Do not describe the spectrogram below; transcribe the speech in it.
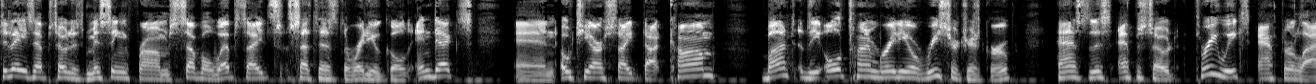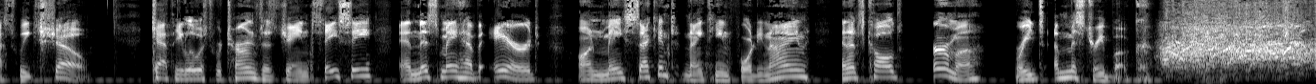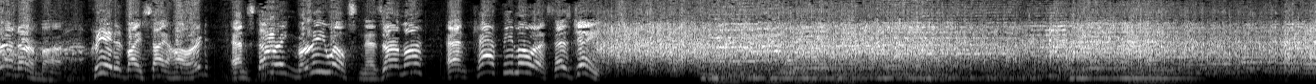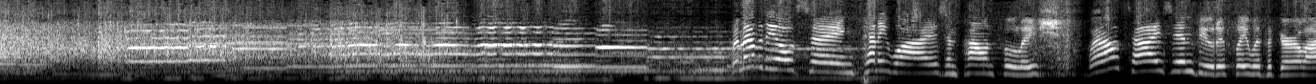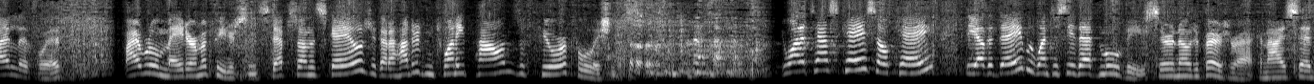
Today's episode is missing from several websites such as the Radio Gold Index and OTRsite.com, but the Old Time Radio Researchers Group has this episode three weeks after last week's show. Kathy Lewis returns as Jane Stacy, and this may have aired on May 2nd, 1949, and it's called Irma Reads a Mystery Book. Irma, created by Cy Howard and starring Marie Wilson as Irma and Kathy Lewis as Jane. Wise and pound foolish? Well, ties in beautifully with the girl I live with. My roommate, Irma Peterson, steps on the scales. You got 120 pounds of pure foolishness. you want a test case? Okay. The other day, we went to see that movie, Cyrano de Bergerac, and I said,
